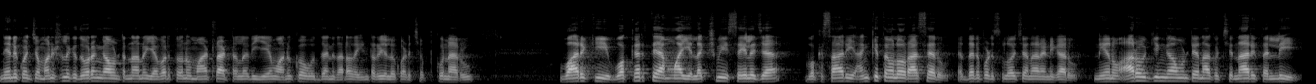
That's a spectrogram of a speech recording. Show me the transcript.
నేను కొంచెం మనుషులకు దూరంగా ఉంటున్నాను ఎవరితోనూ మాట్లాడటం లేదు ఏం అనుకోవద్దని తర్వాత ఇంటర్వ్యూలో కూడా చెప్పుకున్నారు. వారికి ఒక్కరితే అమ్మాయి లక్ష్మీ శైలజ ఒకసారి అంకితంలో రాశారు ఎద్దనపడి సులోచనారాయణ గారు. నేను ఆరోగ్యంగా ఉంటే నాకు చిన్నారి తల్లి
